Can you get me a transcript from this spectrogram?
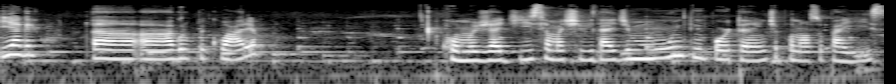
E a, a, a agropecuária, como eu já disse, é uma atividade muito importante para o nosso país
